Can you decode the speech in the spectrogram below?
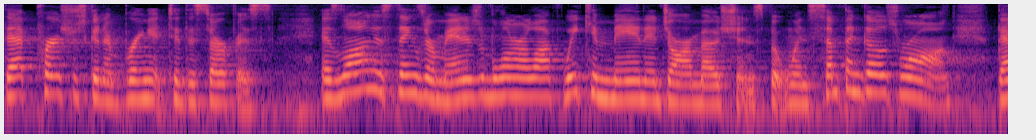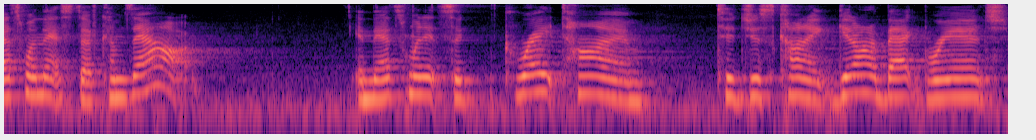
that pressure is going to bring it to the surface. As long as things are manageable in our life, we can manage our emotions. But when something goes wrong, that's when that stuff comes out. And that's when it's a great time to just kind of get on a back branch,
